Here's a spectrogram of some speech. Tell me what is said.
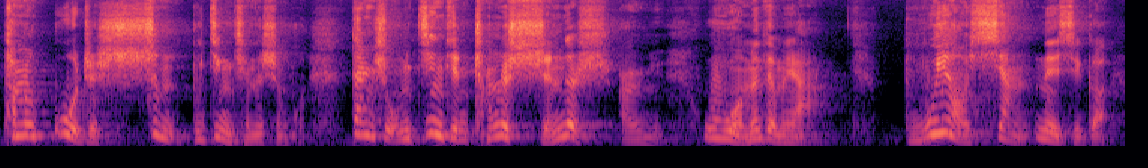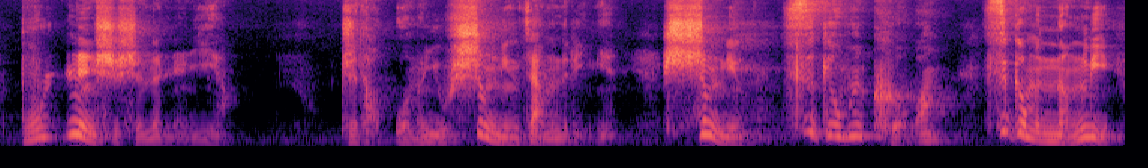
他们过着圣不敬虔的生活，但是我们今天成了神的儿女，我们怎么样？不要像那些个不认识神的人一样，知道我们有圣灵在我们的里面，圣灵赐给我们渴望，赐给我们能力，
